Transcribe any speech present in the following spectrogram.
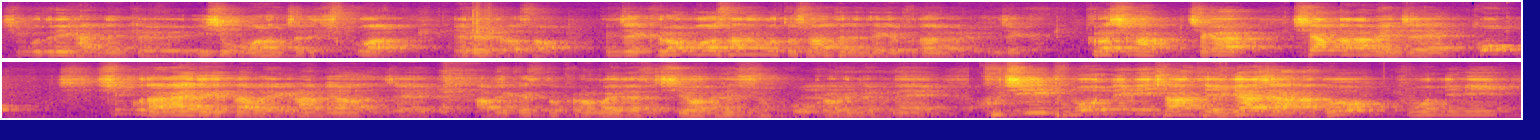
친구들이 갖는 그 25만 원짜리 축구화 예를 들어서 이제 그런 거 사는 것도 저한테는 되게 부담이 이제 그렇지만 제가 시합 나가면 이제 꼭 신고 나가야 되겠다고 얘기를 하면 이제 아버지께서도 그런 거에 대해서 지원을 해주셨고 그렇기 때문에 굳이 부모님이 저한테 얘기하지 않아도 부모님이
